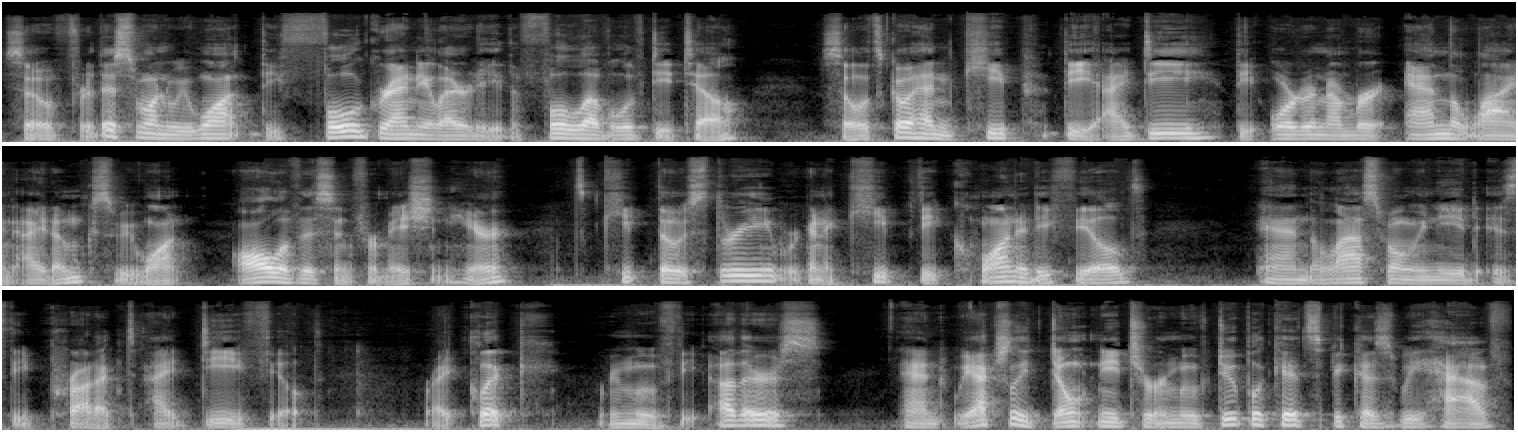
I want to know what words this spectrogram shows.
So for this one, we want the full granularity, the full level of detail. So let's go ahead and keep the ID, the order number, and the line item because we want all of this information here. Let's keep those three. We're going to keep the quantity field. And the last one we need is the product ID field. Right click, remove the others. And we actually don't need to remove duplicates because we have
